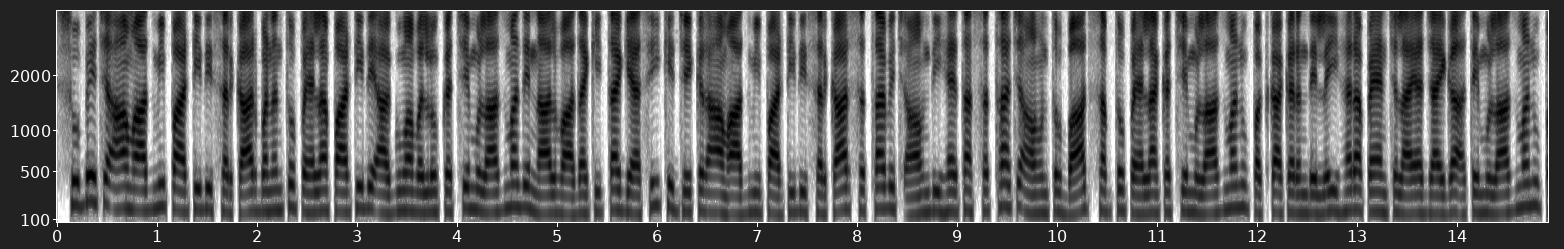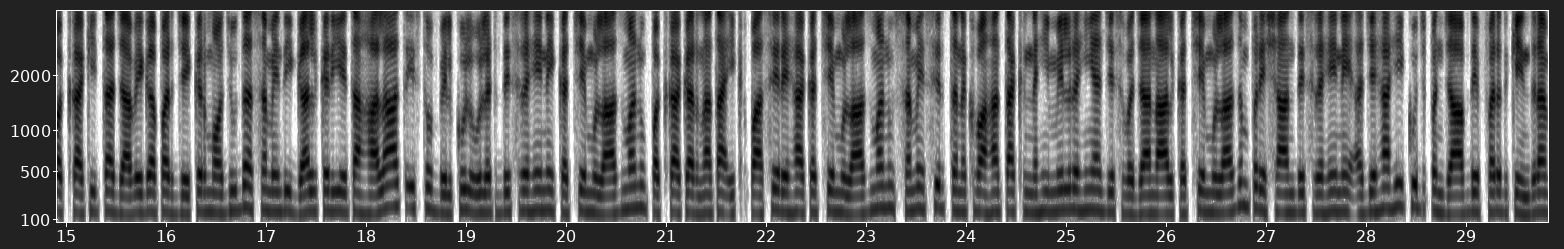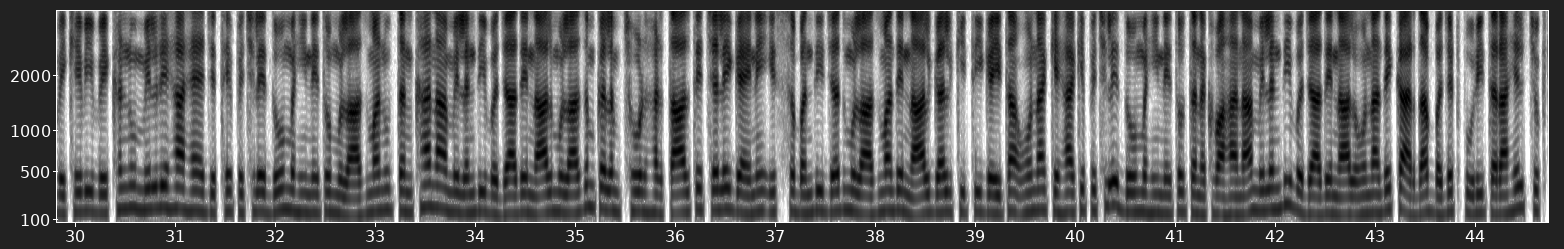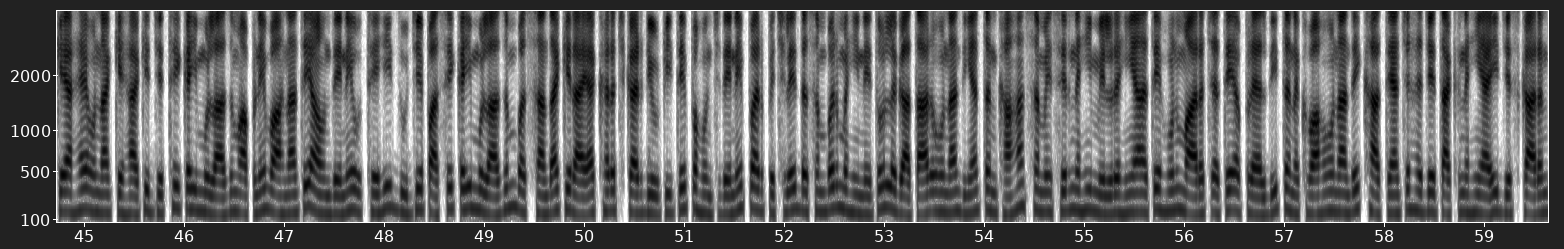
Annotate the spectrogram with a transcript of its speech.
ਸੂਬੇ 'ਚ ਆਮ ਆਦਮੀ ਪਾਰਟੀ ਦੀ ਸਰਕਾਰ ਬਣਨ ਤੋਂ ਪਹਿਲਾਂ ਪਾਰਟੀ ਦੇ ਆਗੂਆਂ ਵੱਲੋਂ ਕੱਚੇ ਮੁਲਾਜ਼ਮਾਂ ਦੇ ਨਾਲ ਵਾਅਦਾ ਕੀਤਾ ਗਿਆ ਸੀ ਕਿ ਜੇਕਰ ਆਮ ਆਦਮੀ ਪਾਰਟੀ ਦੀ ਸਰਕਾਰ ਸੱਤਾ ਵਿੱਚ ਆਉਂਦੀ ਹੈ ਤਾਂ ਸੱਤਾ 'ਚ ਆਉਣ ਤੋਂ ਬਾਅਦ ਸਭ ਤੋਂ ਪਹਿਲਾਂ ਕੱਚੇ ਮੁਲਾਜ਼ਮਾਂ ਨੂੰ ਪੱਕਾ ਕਰਨ ਦੇ ਲਈ ਹਰਾ ਪੈਨ ਚਲਾਇਆ ਜਾਏਗਾ ਅਤੇ ਮੁਲਾਜ਼ਮਾਂ ਨੂੰ ਪੱਕਾ ਕੀਤਾ ਜਾਵੇਗਾ, ਪਰ ਜੇਕਰ ਮੌਜੂਦਾ ਸਮੇਂ ਦੀ ਗੱਲ ਕਰੀਏ ਤਾਂ ਹਾਲਾਤ ਇਸ ਤੋਂ ਬਿਲਕੁਲ ਉਲਟ ਦਿਸ ਰਹੇ ਨੇ। ਕੱਚੇ ਮੁਲਾਜ਼ਮਾਂ ਨੂੰ ਪੱਕਾ ਕਰਨਾ ਤਾਂ ਇੱਕ ਪਾਸੇ ਰਿਹਾ, ਕੱਚੇ ਮੁਲਾਜ਼ਮਾਂ ਨੂੰ ਸਮੇਂ ਸਿਰ ਤਨਖਾਹਾਂ ਤੱਕ ਨਹੀਂ ਮਿਲ ਰਹੀਆਂ, ਜਿਸ ਵਜ੍ਹਾ ਨਾਲ ਕੱਚੇ ਮੁਲਾਜ਼ਮ ਪਰੇਸ਼ਾਨ ਦਿਸ ਰਹੇ ਨੇ। ਅਜਿਹਾ ਹੀ ਕੁਝ ਪੰਜਾਬ ਦੇ ਫਰਦ ਕੇਂਦਰਾਂ ਵਿਖੇ ਵੀ ਵੇਖਣ ਨੂੰ ਮਿਲ ਰਿਹਾ ਹੈ, ਜਿੱਥੇ ਪਿਛਲੇ 2 ਮਹੀਨੇ ਤੋਂ ਮੁਲਾਜ਼ਮਾਂ ਨੂੰ ਤਨਖਾਹ ਨਾ ਮਿਲਣ ਦੀ ਵਜ੍ਹਾ ਦੇ ਨਾਲ ਮੁਲਾਜ਼ਮ ਕਲਮ ਛੋੜ ਹੜਤਾਲ ਤੇ ਚਲੇ ਗਏ ਨੇ। ਇਸ ਸਬੰਧੀ ਜਦ ਮੁਲਾਜ਼ਮਾਂ ਦੇ ਨਾਲ ਗੱਲ ਕੀਤੀ ਗਈ ਤਾਂ ਉਹਨਾਂ ਕਿਹਾ ਕਿ ਪਿਛਲੇ 2 ਮਹੀਨੇ ਤੋਂ ਤਨਖਵਾਹਾਂ ਨਾ ਮਿਲਣ ਦੀ ਵਜ੍ਹਾ ਦੇ ਨਾਲ ਉਹਨਾਂ ਦੇ ਘਰ ਦਾ ਬਜਟ ਪੂਰੀ ਤਰ੍ਹਾਂ ਹਿਲ ਚੁੱਕਿਆ ਹੈ। ਉਹਨਾਂ ਕਿਹਾ ਕਿ ਜਿੱਥੇ ਕਈ ਮੁਲਾਜ਼ਮ ਆਪਣੇ ਵਾਹਨਾਂ ਤੇ ਆਉਂਦੇ ਨੇ, ਉੱਥੇ ਹੀ ਦੂਜੇ ਪਾਸੇ ਕਈ ਮੁਲਾਜ਼ਮ ਬੱਸਾਂ ਦਾ ਕਿਰਾਇਆ ਖਰਚ ਕਰ ਡਿਊਟੀ ਤੇ ਪਹੁੰਚਦੇ ਨੇ, ਪਰ ਪਿਛਲੇ ਦਸੰਬਰ ਮਹੀਨੇ ਤੋਂ ਲਗਾਤਾਰ ਉਹਨਾਂ ਦੀਆਂ ਤਨਖਾਹਾਂ ਸਮੇਂ ਸਿਰ ਨਹੀਂ ਮਿਲ ਰਹੀਆਂ ਅਤੇ ਹੁਣ ਮਾਰਚ ਅਤੇ ਅਪ੍ਰੈਲ ਦੀ ਤਨਖਾਹ ਉਹਨਾਂ ਦੇ ਖਾਤਿਆਂ 'ਚ ਹਜੇ ਤੱਕ ਨਹੀਂ ਆਈ, ਜਿਸ ਕਾਰਨ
